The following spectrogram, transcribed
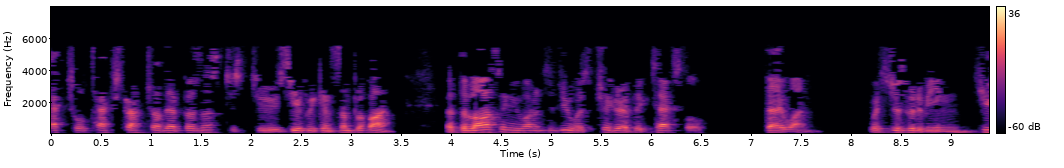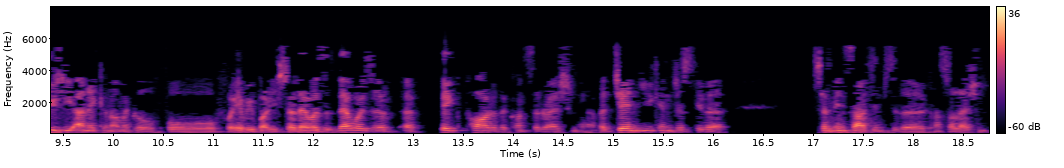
actual tax structure of that business, just to see if we can simplify. But the last thing we wanted to do was trigger a big tax bill day one, which just would have been hugely uneconomical for for everybody. So that was that was a a big part of the consideration here. But Jen, you can just give a, some insight into the consolidation.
